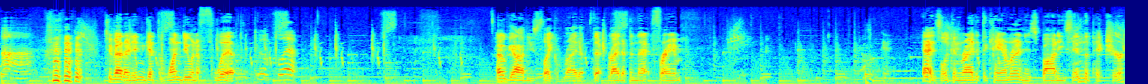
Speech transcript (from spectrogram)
Ah, Too bad I didn't get the one doing a flip. good flip. Oh god, he's like right up that right up in that frame. Yeah, he's looking right at the camera and his body's in the picture.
